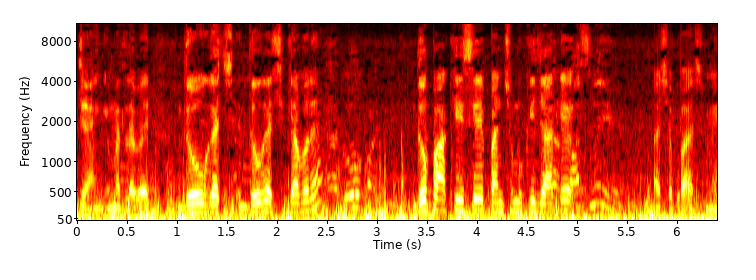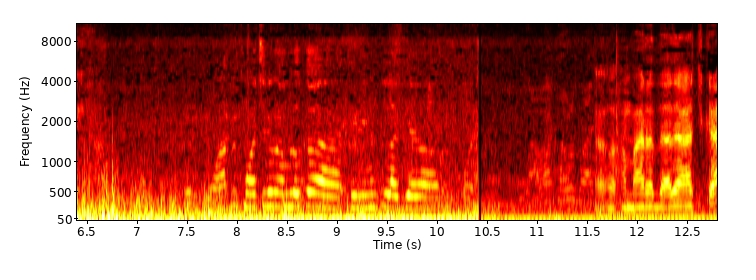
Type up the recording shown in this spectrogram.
जाएँगे मतलब दो गच दो गच क्या बोले? हाँ, दो पाखी। से पंचमुखी जाके पास है अच्छा पास में ही वहाँ पे पहुँचने में हम लोग का तीन मिनट लग और हमारा दादा आज का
